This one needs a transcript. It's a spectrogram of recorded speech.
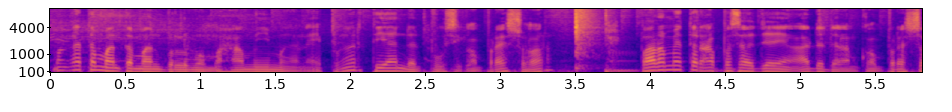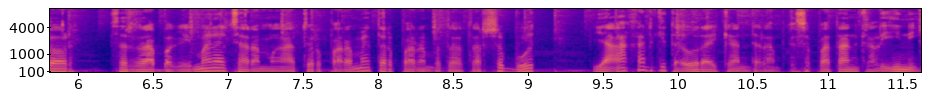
maka teman-teman perlu memahami mengenai pengertian dan fungsi kompresor, parameter apa saja yang ada dalam kompresor, serta bagaimana cara mengatur parameter-parameter tersebut yang akan kita uraikan dalam kesempatan kali ini.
